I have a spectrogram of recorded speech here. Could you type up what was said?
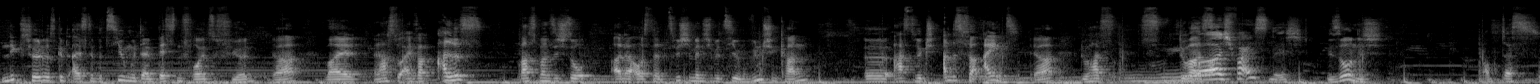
nichts Schöneres gibt, als eine Beziehung mit deinem besten Freund zu führen, ja, weil dann hast du einfach alles, was man sich so an einer, aus einer zwischenmenschlichen Beziehung wünschen kann, äh, hast du wirklich alles vereint, ja, du hast, du ja, hast, ich weiß nicht. wieso nicht? Ob das,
